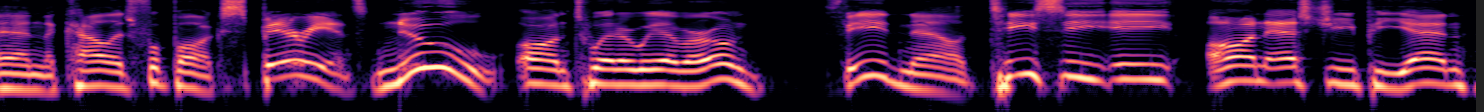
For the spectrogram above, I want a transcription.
And the college football experience new on Twitter. We have our own feed now. TCE on SGPN.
